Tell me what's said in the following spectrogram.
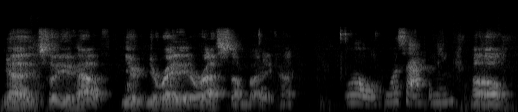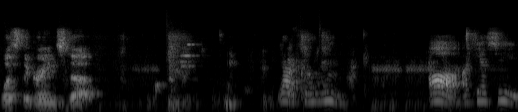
Yeah, so you have you're you're ready to arrest somebody, huh? Whoa, what's happening? Uh oh, what's the green stuff? Yeah, come in. Ah, I can't see.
